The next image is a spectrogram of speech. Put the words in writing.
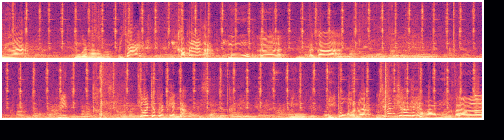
เนื้อ หมูกระทะเหรอ ไม่ใช่คำแรกอะ หมู เออ แล้วก็ มีที่มันจะเผ็ดๆอะหมูมีถั่วด้วย ไม่ใช่ไม่ใช่ไม่ใช่กะเพราหมูสับเออ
